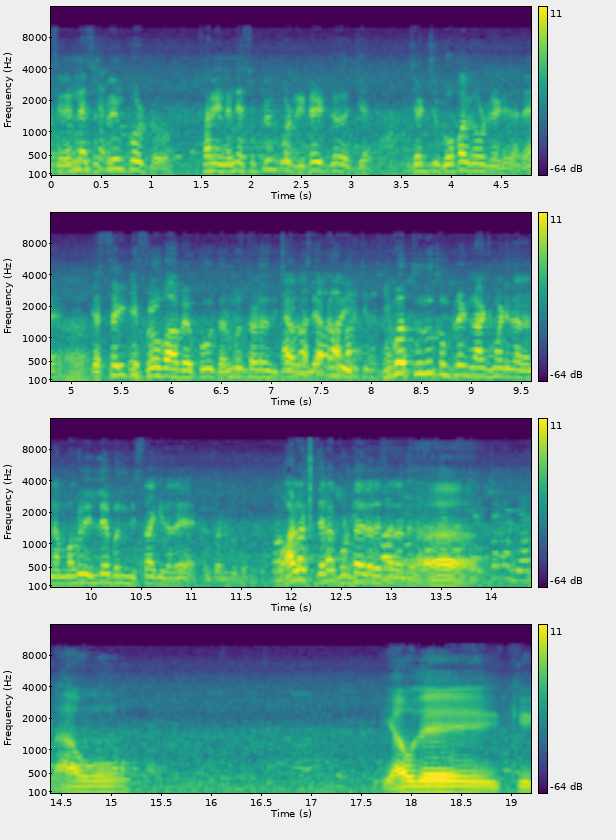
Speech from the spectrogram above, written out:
ನಿನ್ನೆ- ಸುಪ್ರೀಂ ಕೋರ್ಟ್ ಸರಿ ನಿನ್ನೆ supreme court retired judge Gopal ಗೌಡ್ರು ಹೇಳಿದ್ದಾರೆ ಎಸ್ ಐ ಟಿ ಪ್ರೋಬ್ ಆಗಬೇಕು ಧರ್ಮಸ್ಥಳದ ವಿಚಾರದಲ್ಲಿ. ಯಾಕಂದ್ರೆ ಇವತ್ತೂ ಕಂಪ್ಲೇಂಟ್ ಲಾಂಚ್ ಮಾಡಿದ್ದಾರೆ. ನಮ್ಮ ಮಗಳು ಇಲ್ಲೇ ಬಂದು ಮಿಸ್ ಆಗಿದ್ದಾರೆ ಅಂತ ಬಹಳಷ್ಟು ಜನ ಕೊಡ್ತಾ ಇದ್ದಾರೆ ಸರ್ ಅದು ನಾವು ಯಾವುದೇ ಕಿ-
